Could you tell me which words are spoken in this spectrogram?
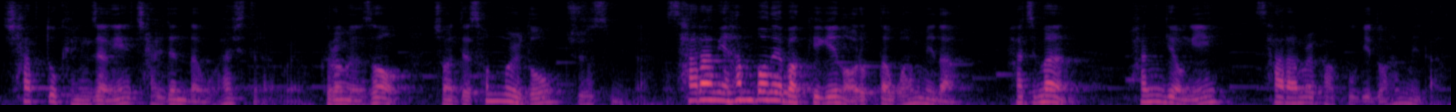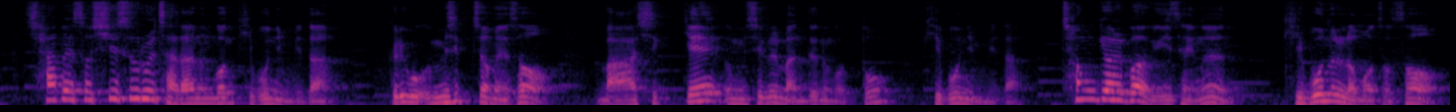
샵도 굉장히 잘 된다고 하시더라고요. 그러면서 저한테 선물도 주셨습니다. 사람이 한 번에 바뀌긴 어렵다고 합니다. 하지만 환경이 사람을 바꾸기도 합니다. 샵에서 시술을 잘하는 건 기본입니다. 그리고 음식점에서 맛있게 음식을 만드는 것도 기본입니다. 청결과 위생은 기본을 넘어서서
